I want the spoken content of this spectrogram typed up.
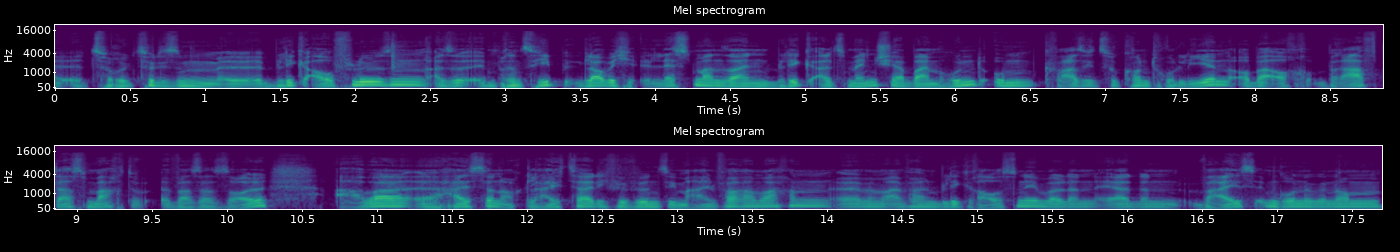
Äh, zurück zu diesem äh, Blick auflösen. Also im Prinzip, glaube ich, lässt man seinen Blick als Mensch ja beim Hund, um quasi zu kontrollieren, ob er auch brav das macht, was er soll. Aber äh, heißt dann auch gleichzeitig, wir würden es ihm einfacher machen, äh, wenn wir einfach einen Blick rausnehmen, weil dann er dann weiß im Grunde genommen,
